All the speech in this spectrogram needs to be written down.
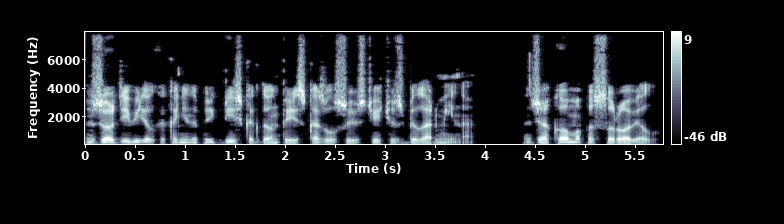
Джорди видел, как они напряглись, когда он пересказывал свою встречу с Белармино. Джакомо посуровил.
